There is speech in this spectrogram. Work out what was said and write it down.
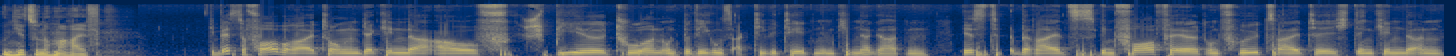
Und hierzu nochmal Ralf. Die beste Vorbereitung der Kinder auf Spiel, Touren und Bewegungsaktivitäten im Kindergarten ist bereits im Vorfeld und frühzeitig den Kindern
